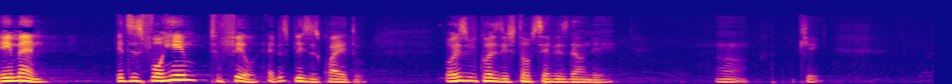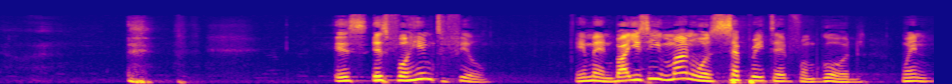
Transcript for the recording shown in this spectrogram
Amen. It is for him to fill. Hey, this place is quiet. Too. Or is it because they stopped service down there? Oh, okay. it's, it's for him to feel. Amen. But you see, man was separated from God when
